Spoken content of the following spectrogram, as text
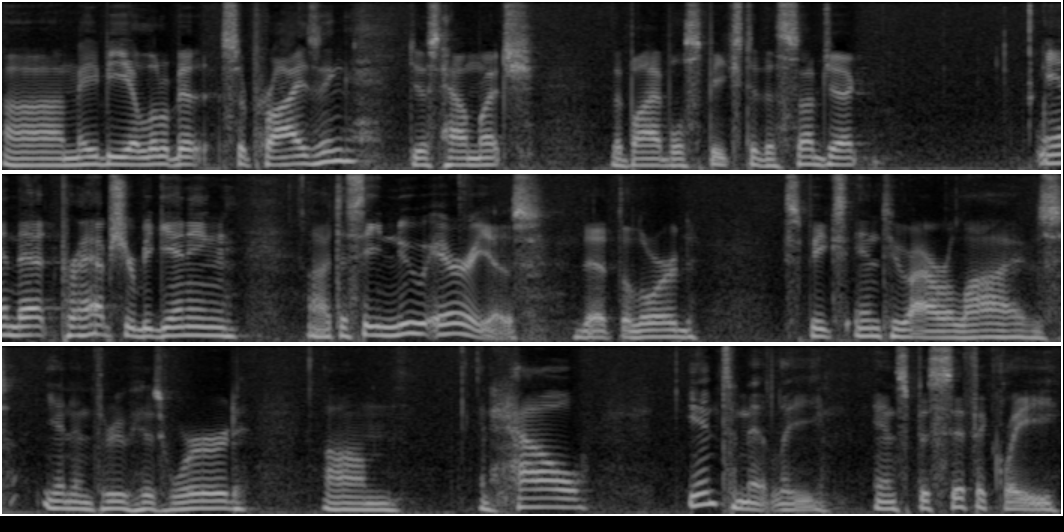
Uh, maybe a little bit surprising just how much the Bible speaks to the subject, and that perhaps you're beginning uh, to see new areas that the Lord speaks into our lives in and through His Word, um, and how intimately and specifically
